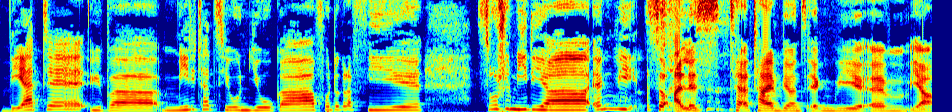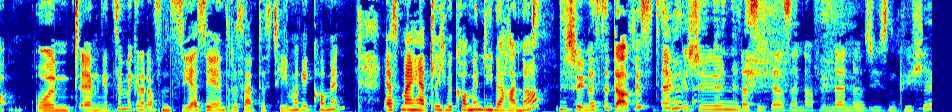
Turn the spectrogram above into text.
Werte, über Meditation, Yoga, Fotografie, Social Media, irgendwie so alles teilen wir uns irgendwie, ähm, ja. Und ähm, jetzt sind wir gerade auf ein sehr, sehr interessantes Thema gekommen. Erstmal herzlich willkommen, liebe Hanna. Schön, dass du da bist. Dankeschön, dass ich da sein darf in deiner süßen Küche.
